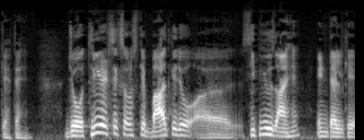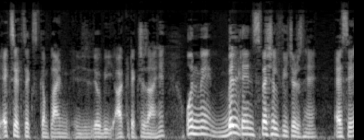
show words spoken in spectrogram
کہتے ہیں۔ جو 386 ایٹ سکس اور اس کے بعد کے جو سی پی یوز آئے ہیں انٹیل کے ایکس ایٹ سکس کمپلائنٹ جو بھی آرکیٹیکچر آئے ہیں، ان میں بلٹ ان اسپیشل فیچرز ہیں ایسے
